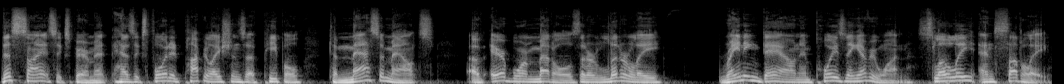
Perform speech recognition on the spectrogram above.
this science experiment has exploited populations of people to mass amounts of airborne metals that are literally raining down and poisoning everyone, slowly and subtly.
